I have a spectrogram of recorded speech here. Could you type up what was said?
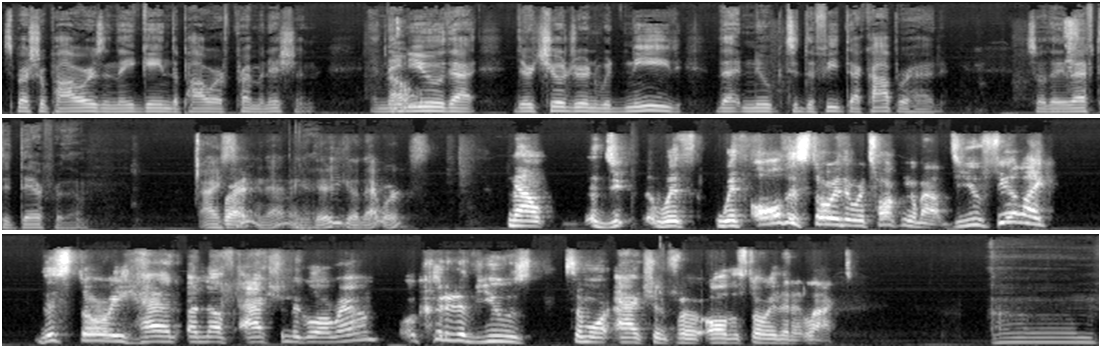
special powers, and they gain the power of premonition. And they Oh. knew that their children would need that nuke to defeat that copperhead, so they left it there for them. I see. Right. That makes, there you go. That works. Now, do, with with all this story that we're talking about, do you feel like this story had enough action to go around, or could it have used some more action for all the story that it lacked? Um,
